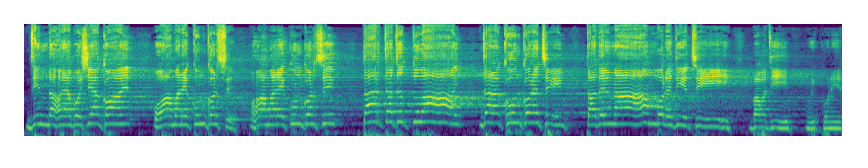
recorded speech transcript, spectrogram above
জিন্দা হয়ে বসিয়া কয়, ও আমারে খুন করছে, ও আমারে খুন করছে, তার চাচাত্ত ভাই যারা খুন করেছে, তাদের নাম বলে দিয়েছি। বাবাজি, ওই খুনির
